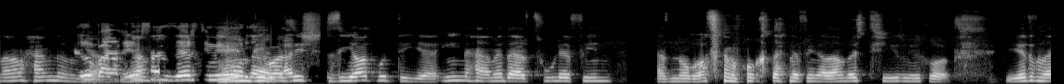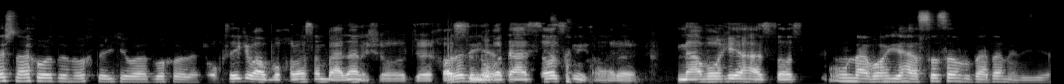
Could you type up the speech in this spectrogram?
دارم همینو میگم. بقیه مثلا زرتی میمردن؟ بازیش زیاد بود دیگه. این همه در طول فیلم از نقاط مختلف این آدم داشت تیر می‌خورد. یه دونش نخورده نقطه ای که باید بخوره. نقطه ای که باید بخوره اصلا بدنش. جای خاص آره. نقاط حساس نیست. آره. نواحی حساس. اون نواحی حساس هم رو بدنه دیگه.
